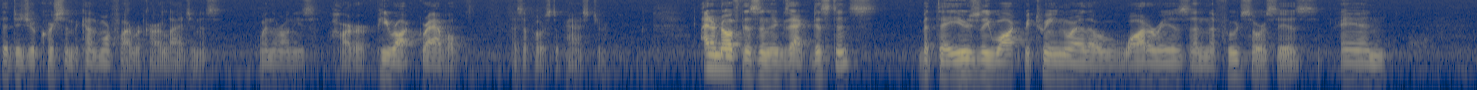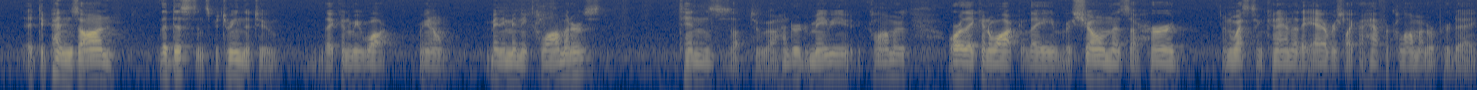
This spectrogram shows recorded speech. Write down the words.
the digital cushion becomes more fibrocartilaginous when they're on these harder pea rock gravel as opposed to pasture. I don't know if there's an exact distance, but they usually walk between where the water is and the food source is, and it depends on the distance between the two. They can be walked, you know, many, many kilometers, tens up to 100 maybe kilometers, or they can walk, they've shown there's a herd in Western Canada, they average like a half a kilometer per day.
